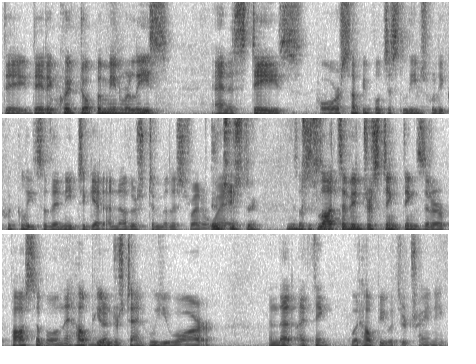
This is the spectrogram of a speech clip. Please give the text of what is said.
they, they get a quick dopamine release and it stays or some people just leaves really quickly so they need to get another stimulus right away Interesting. so there's lots of interesting things that are possible and they help you understand who you are and that i think would help you with your training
